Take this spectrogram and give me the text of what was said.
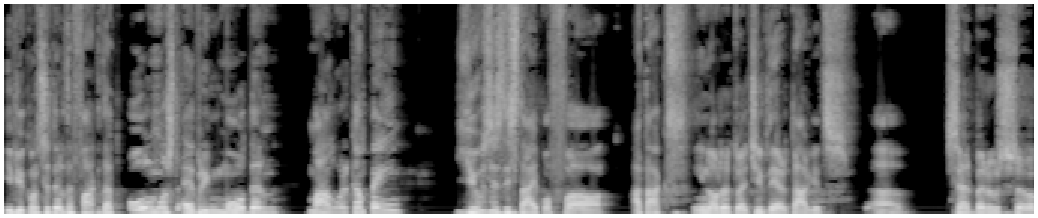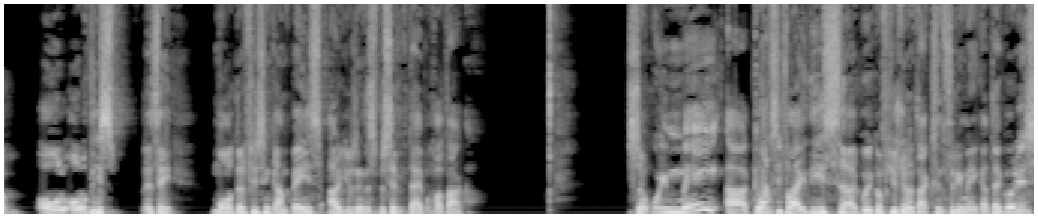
if you consider the fact that almost every modern malware campaign uses this type of uh, attacks in order to achieve their targets. Uh, Cerberus, uh, all, all these, let's say, modern phishing campaigns are using the specific type of attack. So we may uh, classify these uh, GUI confusion attacks in three main categories.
